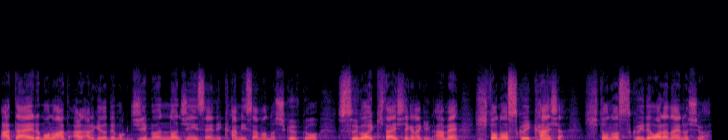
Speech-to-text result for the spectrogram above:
与えるものはあるけど、でも自分の人生に神様の祝福をすごい期待していかなきゃいけない。アメ人の救い、感謝。人の救いで終わらないの、主は。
